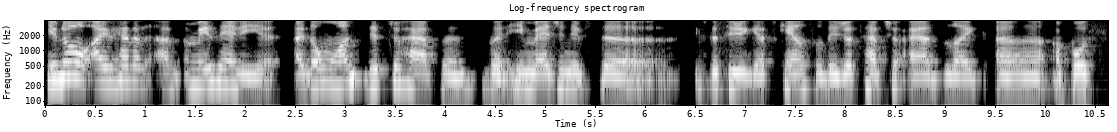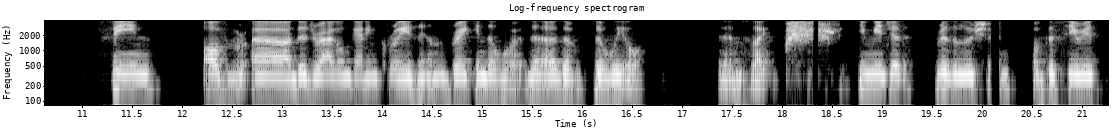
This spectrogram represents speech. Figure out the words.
You know, I have an, an, amazing idea. I don't want this to happen, but imagine if the if the series gets canceled, they just have to add like uh, a post scene of uh, the dragon getting crazy and breaking the the the, the wheel. And it was like immediate resolution of the series.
